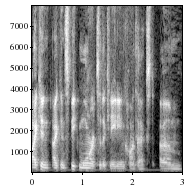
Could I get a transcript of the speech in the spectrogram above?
I can I can speak more to the Canadian context. Um,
